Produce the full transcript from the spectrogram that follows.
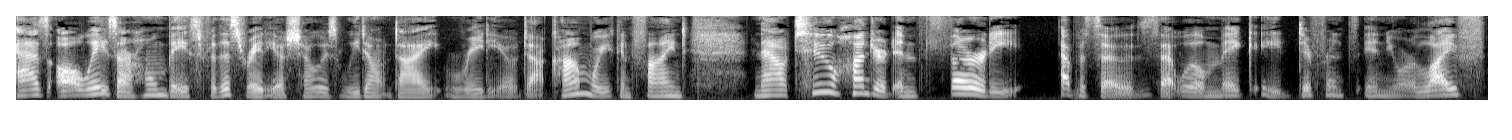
As always, our home base for this radio show is we don't die radio.com, where you can find now 230 episodes that will make a difference in your life,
